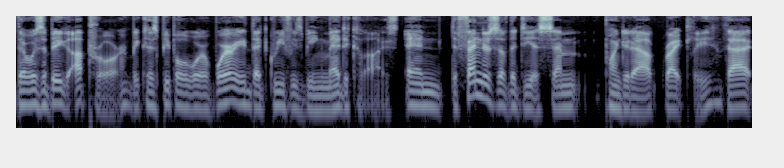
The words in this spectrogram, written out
there was a big uproar because people were worried that grief is being medicalized. And defenders of the DSM pointed out rightly that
